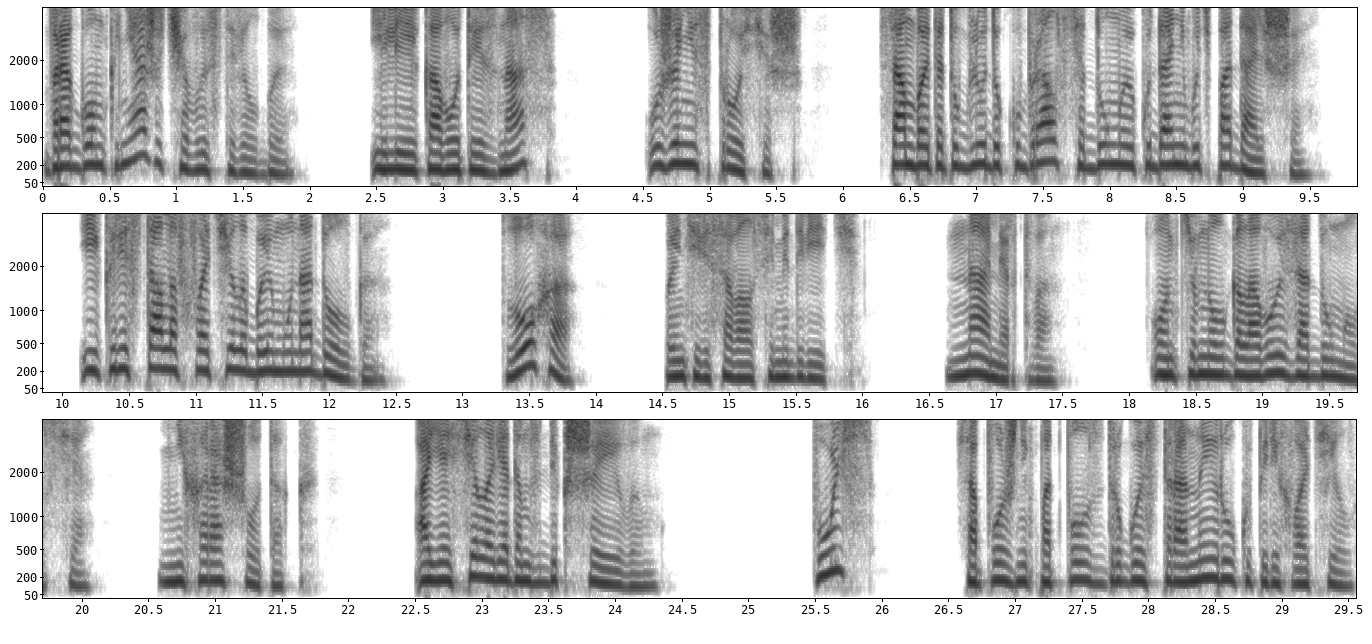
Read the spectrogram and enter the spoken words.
Врагом княжича выставил бы? Или кого-то из нас? Уже не спросишь. Сам бы этот ублюдок убрался, думаю, куда-нибудь подальше. И кристаллов хватило бы ему надолго. «Плохо?» — поинтересовался медведь. «Намертво». Он кивнул головой и задумался. «Нехорошо так». А я села рядом с Бекшеевым. «Пульс?» Сапожник подполз с другой стороны и руку перехватил.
